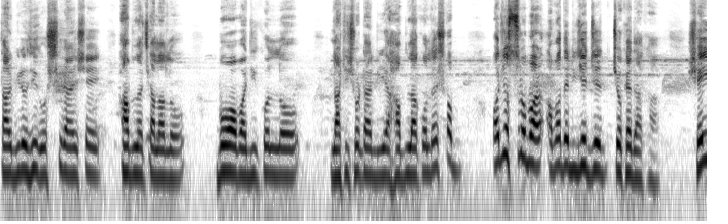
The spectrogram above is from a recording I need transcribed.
তার বিরোধী গোষ্ঠীরা এসে হামলা চালালো, বোমাবাজি করল, লাঠিসোঁটা নিয়ে হামলা করল সব অজস্রবার আমাদের নিজের যে চোখে দেখা। সেই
